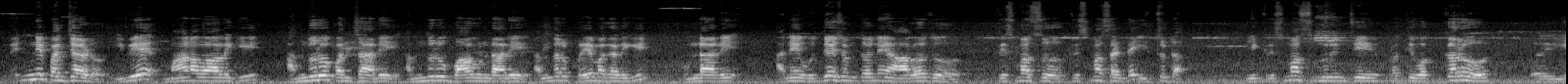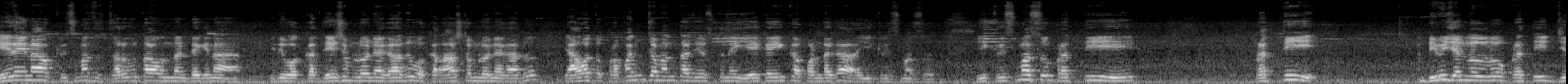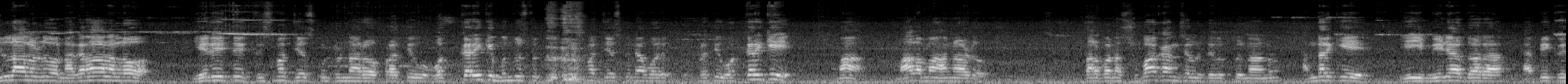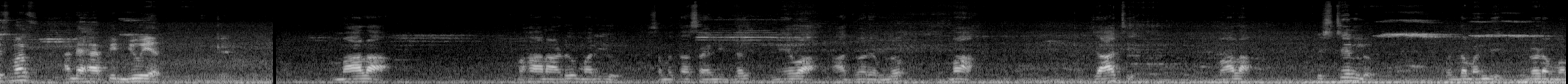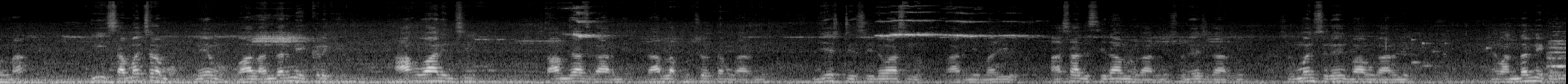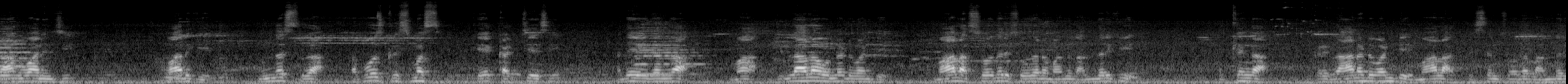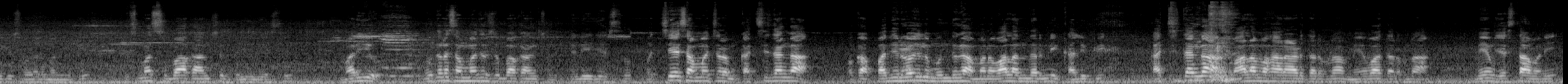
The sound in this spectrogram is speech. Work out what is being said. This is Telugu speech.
ఇవన్నీ పంచాడు ఇవే మానవాళికి అందరూ పంచాలి అందరూ బాగుండాలి అందరూ ప్రేమ కలిగి ఉండాలి అనే ఉద్దేశంతోనే ఆ రోజు క్రిస్మస్ క్రిస్మస్ అంటే ఇచ్చుట. ఈ క్రిస్మస్ గురించి ప్రతి ఒక్కరూ ఏదైనా క్రిస్మస్ జరుగుతూ ఉందంటే గిన ఇది ఒక్క దేశంలోనే కాదు ఒక రాష్ట్రంలోనే కాదు యావత్ ప్రపంచమంతా చేసుకునే ఏకైక పండగ ఈ క్రిస్మస్. ఈ క్రిస్మస్ ప్రతి ప్రతి డివిజన్లలో ప్రతి జిల్లాలలో నగరాలలో ఏదైతే క్రిస్మస్ చేసుకుంటున్నారో ప్రతి ఒక్కరికి ముందస్తు క్రిస్మస్ చేసుకునే వారు ప్రతి ఒక్కరికి మా మాల మహానాడు తరపున శుభాకాంక్షలు తెలుపుతున్నాను. అందరికీ ఈ మీడియా ద్వారా happy Christmas and happy new year. Mala Mahanadu మరియు సమతా సైనిక్ దళ్ మేవా ఆధ్వర్యంలో మా జాతి మాల క్రిస్టియన్లు కొంతమంది ఉండడం వలన ఈ సంవత్సరము మేము వాళ్ళందరినీ ఇక్కడికి ఆహ్వానించి రామ్దాస్ గారిని దార్ల పురుషోత్తం గారిని జిఎస్టి శ్రీనివాసులు గారిని మరియు ఆసాది శ్రీరాములు గారిని సురేష్ గారిని సుమన్ సురేష్ బాబు గారిని మేము అందరినీ ఇక్కడికి ఆహ్వానించి వారికి ముందస్తుగా సపోజ్ క్రిస్మస్ కేక్ కట్ చేసి అదేవిధంగా మా జిల్లాలో ఉన్నటువంటి మాల సోదరి సోదర మందులు అందరికీ ముఖ్యంగా ఇక్కడికి రానటువంటి మాల క్రిస్టియన్ సోదరులందరికీ అందరికీ మందులకి క్రిస్మస్ శుభాకాంక్షలు తెలియజేస్తూ మరియు నూతన సంవత్సర శుభాకాంక్షలు తెలియజేస్తూ వచ్చే సంవత్సరం ఖచ్చితంగా ఒక పది రోజుల ముందుగా మన వాళ్ళందరినీ కలిపి ఖచ్చితంగా మాల మహానాడు తరఫున మేవా తరఫున మేము చేస్తామని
